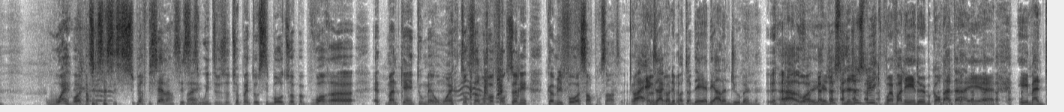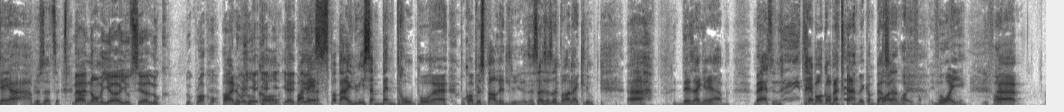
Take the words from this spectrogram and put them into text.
Ouais, ouais, parce que c'est- superficiel. Hein. C'est, c'est- Ouais. oui, tu, tu vas pas être aussi beau, tu vas pas pouvoir euh, être mannequin et tout, mais au moins ton cerveau va fonctionner comme il faut à 100%. Tu sais. Ouais, exact. On n'est pas tous des, des Alan Jubin. Ah, ouais. Il y, a juste, il y a juste lui qui pouvait faire les deux, combattant et, euh, et mannequin en, plus de ça. Mais non, mais il y a, il y a aussi euh, Luke, Luke Rockhold. Ah, Luke Rockhold. ouais, mais euh, c'est pas pareil. Lui, il s'aime ben trop pour, euh, pour qu'on puisse parler de lui. C'est ça, c'est ça le problème avec Luke. Ah, désagréable. Mais c'est un très bon combattant, mais comme personne, Ouais, ouais, il est fort. Il est fort. moyen. Il est fort. Euh,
